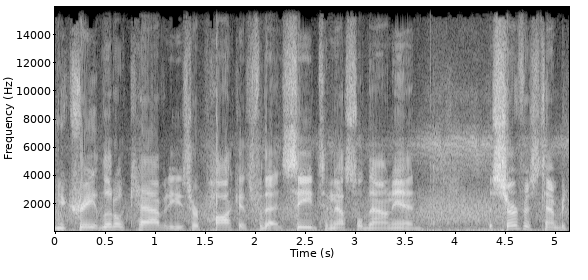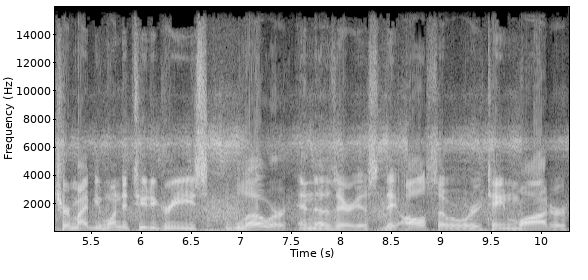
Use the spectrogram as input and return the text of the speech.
you create little cavities or pockets for that seed to nestle down in. The surface temperature might be one to two degrees lower in those areas. They also will retain water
